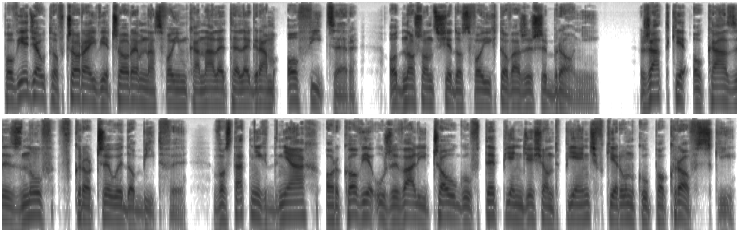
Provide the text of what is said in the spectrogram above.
powiedział to wczoraj wieczorem na swoim kanale Telegram Oficer, odnosząc się do swoich towarzyszy broni. Rzadkie okazy znów wkroczyły do bitwy. W ostatnich dniach orkowie używali czołgów T-55 w kierunku Pokrowski,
